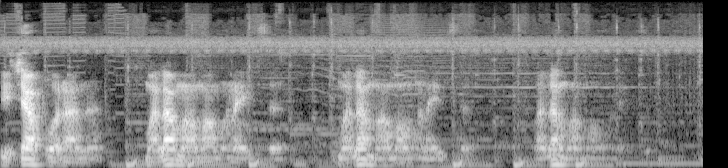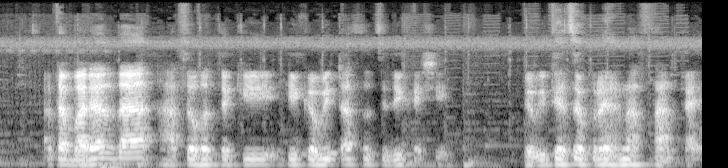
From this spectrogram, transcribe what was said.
तिच्या पोरानं मला मामा म्हणायचं मला मामा म्हणायचं मला मामा म्हणायचं. आता बऱ्याचदा असं होतं की ही कविता सुचली कशी? कवितेचं प्रेरणास्थान काय?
